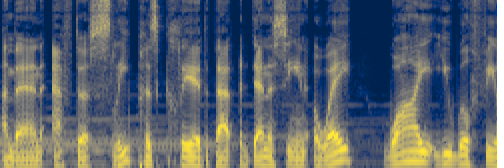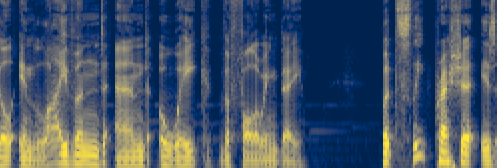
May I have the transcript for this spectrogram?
and then after sleep has cleared that adenosine away, why you will feel enlivened and awake the following day. But sleep pressure is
